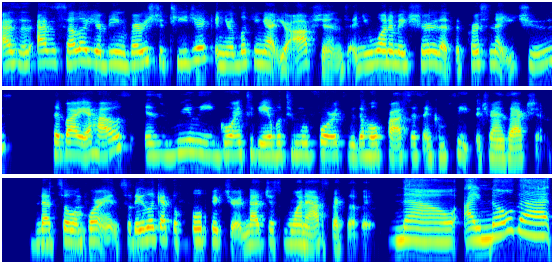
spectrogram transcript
as a, as a seller, you're being very strategic and you're looking at your options, and you want to make sure that the person that you choose to buy your house is really going to be able to move forward through the whole process and complete the transaction. That's so important. So they look at the full picture, not just one aspect of it. Now, I know that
